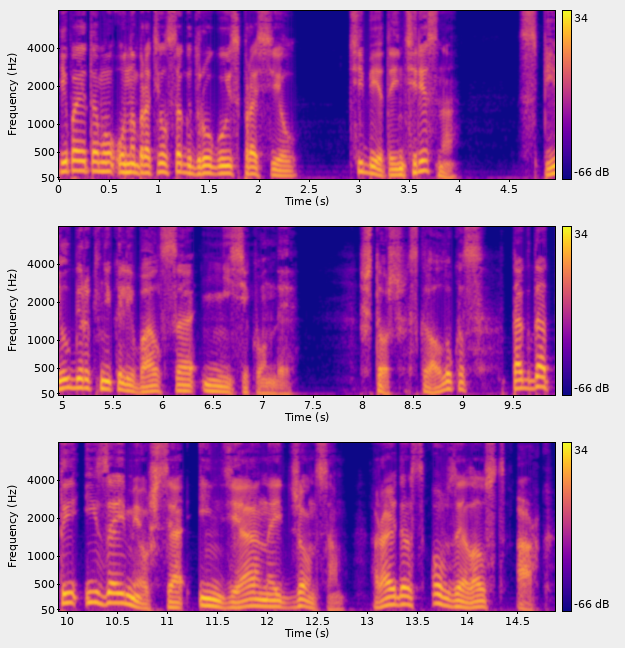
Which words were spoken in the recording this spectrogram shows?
и поэтому он обратился к другу и спросил, «Тебе это интересно?» Спилберг не колебался ни секунды. «Что ж», — сказал Лукас, тогда ты и займешься Индианой Джонсом, Riders of the Lost Ark.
